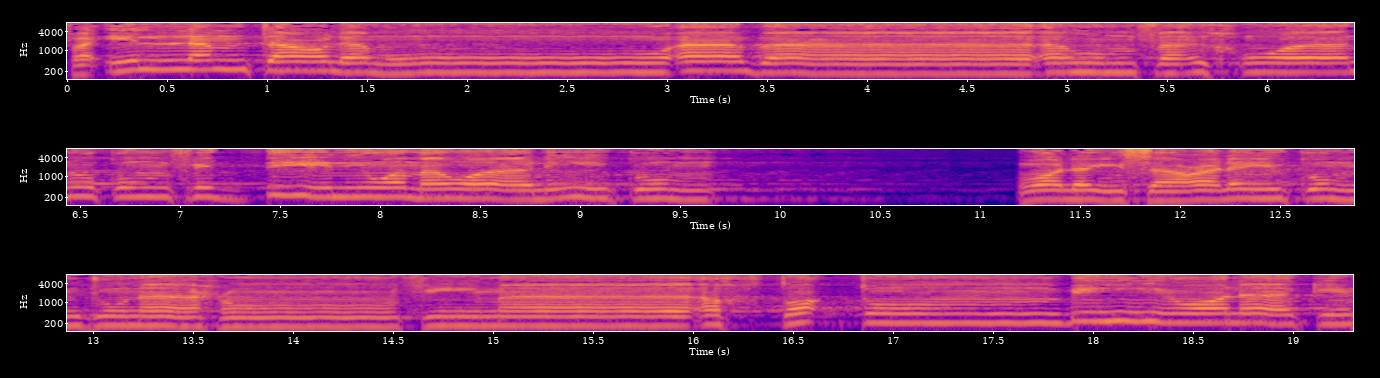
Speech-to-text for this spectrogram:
فَإِن لَّمْ تَعْلَمُوا آبَاءَهُمْ فَإِخْوَانُكُمْ فِي الدِّينِ وَمَوَالِيكُمْ وَلَيْسَ عَلَيْكُمْ جُنَاحٌ فِيمَا أَخْطَأْتُم بِهِ وَلَكِن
